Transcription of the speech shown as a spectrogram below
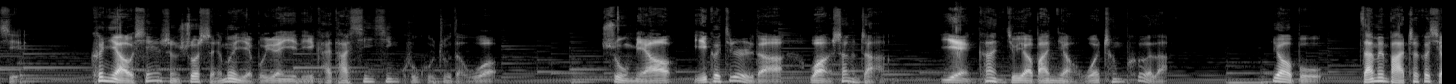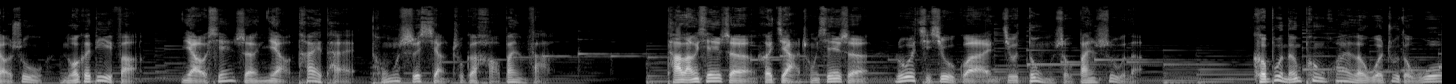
西，可鸟先生说什么也不愿意离开他辛辛苦苦住的窝。树苗一个劲儿的往上长，眼看就要把鸟窝撑破了。要不，咱们把这棵小树挪个地方？鸟先生、鸟太太同时想出个好办法，螳螂先生和甲虫先生撸起袖管就动手搬树了。可不能碰坏了我住的窝，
